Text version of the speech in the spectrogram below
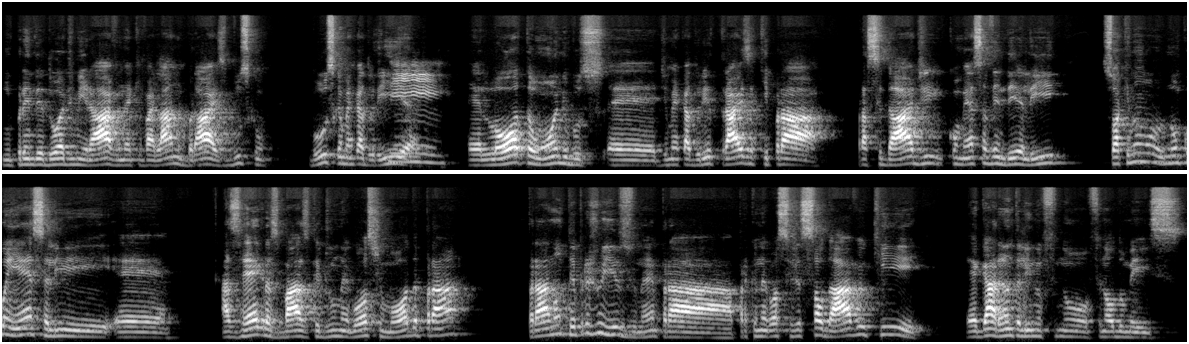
empreendedor admirável, né? Que vai lá no Braz, busca, busca mercadoria, é, lota o ônibus é, de mercadoria, traz aqui para a cidade, começa a vender ali, só que não, não conhece ali é, as regras básicas de um negócio de moda para para não ter prejuízo, né? Para que o negócio seja saudável, que é, garanta ali no, no final do mês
